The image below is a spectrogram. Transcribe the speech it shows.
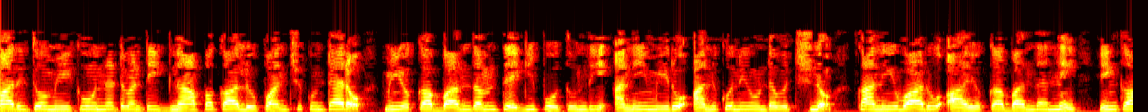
వారితో మీకు ఉన్నటువంటి జ్ఞాపకం జ్ఞాపకాలు పంచుకుంటారో మీ యొక్క బంధం తెగిపోతుంది అని మీరు అనుకుని ఉండవచ్చును. కానీ వారు ఆ యొక్క బంధాన్ని ఇంకా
